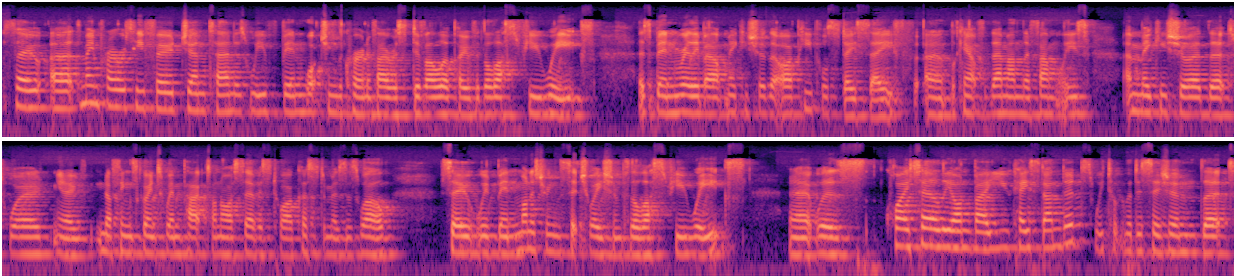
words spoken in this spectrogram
So, uh, the main priority for Gen 10, as we've been watching the coronavirus develop over the last few weeks, has been really about making sure that our people stay safe, uh, looking out for them and their families, and making sure that we're, you know, nothing's going to impact on our service to our customers as well. So we've been monitoring the situation for the last few weeks. Uh, it was quite early on by UK standards. We took the decision that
